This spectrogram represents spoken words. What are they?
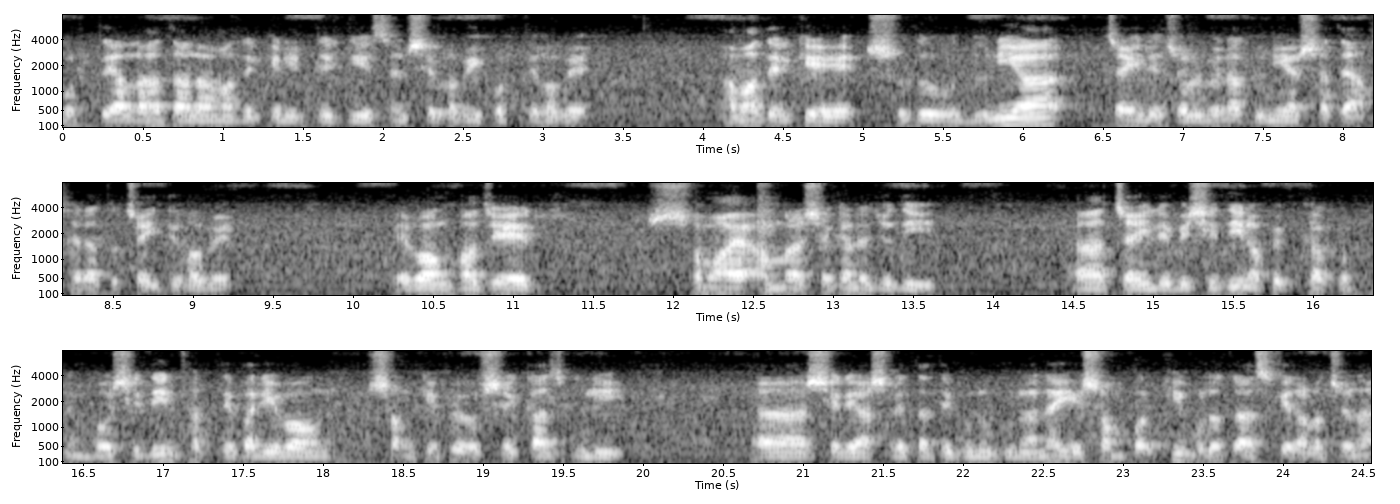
করতে আল্লাহ তালা আমাদেরকে নির্দেশ দিয়েছেন, সেভাবেই করতে হবে। আমাদেরকে শুধু দুনিয়া চাইলে চলবে না, দুনিয়ার সাথে আখেরাতও চাইতে হবে। এবং হজের সময় আমরা সেখানে যদি চাইলে বেশি দিন অপেক্ষা করতে বেশি দিন থাকতে পারি এবং সংক্ষেপেও সে কাজগুলি আহ, সেরে আসলে তাতে কোনো গুণা নাই এ সম্পর্কেই মূলত আজকের আলোচনা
